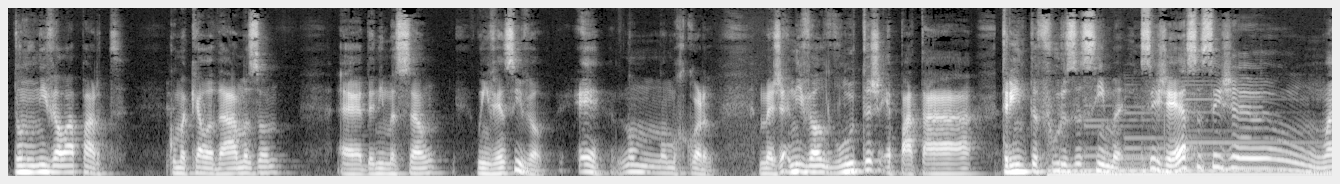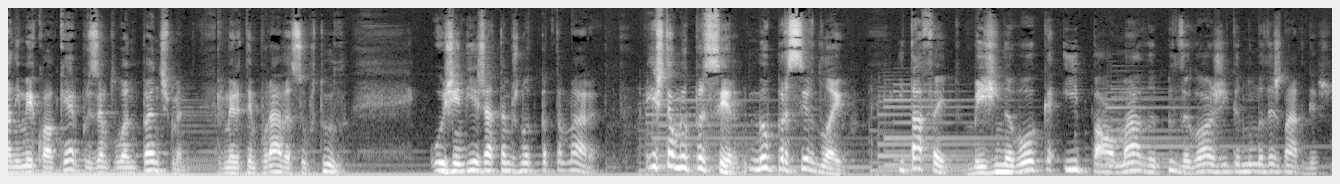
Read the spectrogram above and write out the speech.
estão no nível à parte. Como aquela da Amazon, uh, de animação, o Invencível. É, não, não me recordo. Mas a nível de lutas, é pá, está 30 furos acima. Seja essa, seja um anime qualquer, por exemplo, One Punch Man, primeira temporada, sobretudo. Hoje em dia já estamos noutro patamar. Este é o meu parecer, o meu parecer de leigo. E está feito. Beijinho na boca e palmada pedagógica numa das nádegas.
